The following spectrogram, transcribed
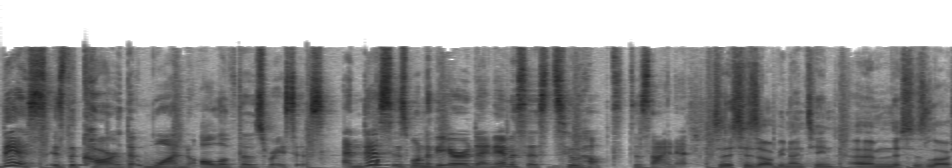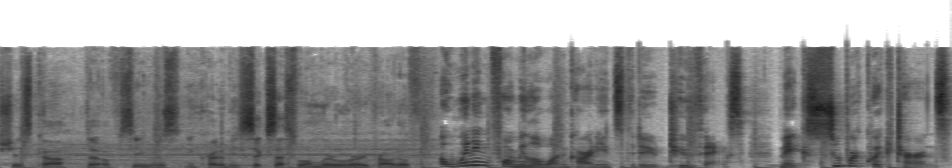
This is the car that won all of those races. And this is one of the aerodynamicists who helped design it. So this is RB19. Um, this is last year's car that obviously was incredibly successful and we're all very proud of. A winning Formula One car needs to do two things. Make super quick turns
